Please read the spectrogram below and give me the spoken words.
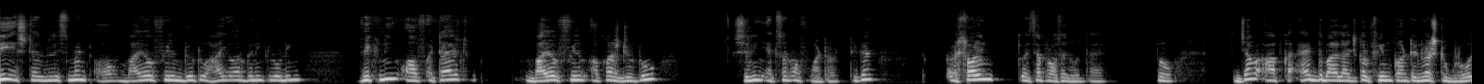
re-establishment of biofilm due to high organic loading weakening of attached biofilm occurs due to sealing action of water ठीक है रेस्टोरिंग कैसा प्रोसेस होता है तो जब आपका at the biological film continues to grow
